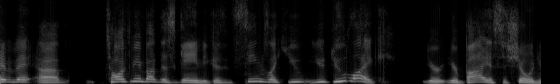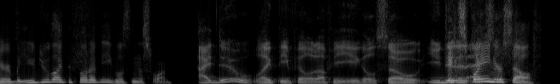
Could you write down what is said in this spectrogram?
Uh, talk to me about this game because it seems like you you do like your your bias is showing here, but you do like the Philadelphia Eagles in this one. I do like the Philadelphia Eagles. So you did explain yourself.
